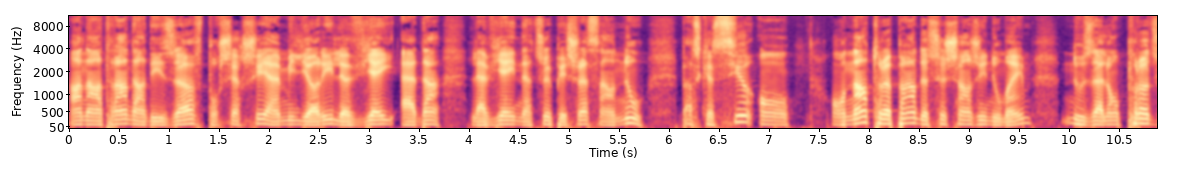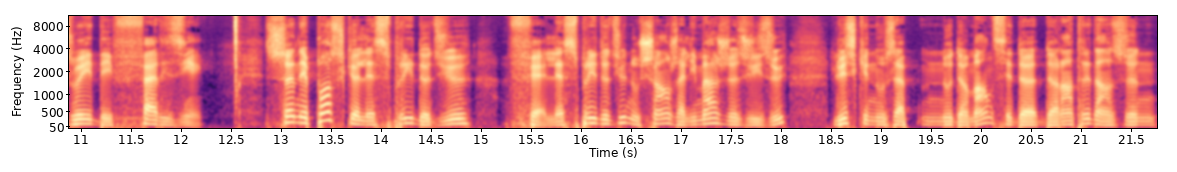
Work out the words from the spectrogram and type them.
en entrant dans des œuvres pour chercher à améliorer le vieil Adam, la vieille nature pécheresse en nous. Parce que si on, entreprend de se changer nous-mêmes, nous allons produire des pharisiens. Ce n'est pas ce que l'Esprit de Dieu fait. L'Esprit de Dieu nous change à l'image de Jésus. Lui, ce qu'il nous, nous demande, c'est de, de rentrer dans une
